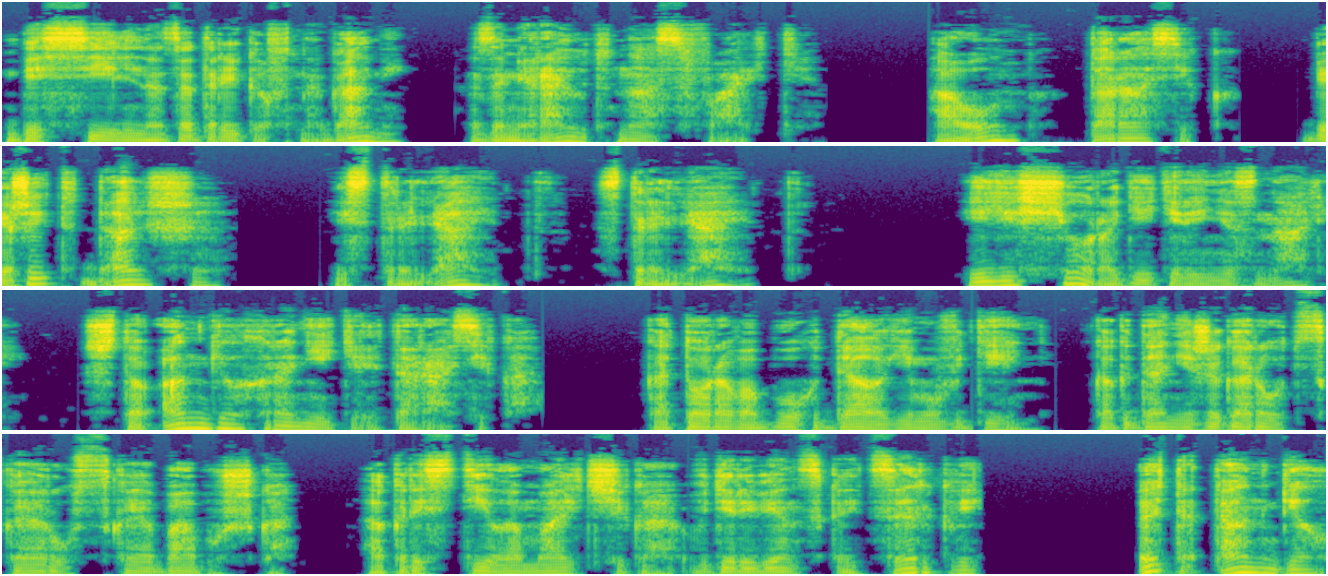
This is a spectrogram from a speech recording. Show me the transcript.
бессильно задрыгав ногами, замирают на асфальте. А он, Тарасик, бежит дальше и стреляет, стреляет. И еще родители не знали, что ангел-хранитель Тарасика, которого Бог дал ему в день, когда нижегородская русская бабушка окрестила мальчика в деревенской церкви, этот ангел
